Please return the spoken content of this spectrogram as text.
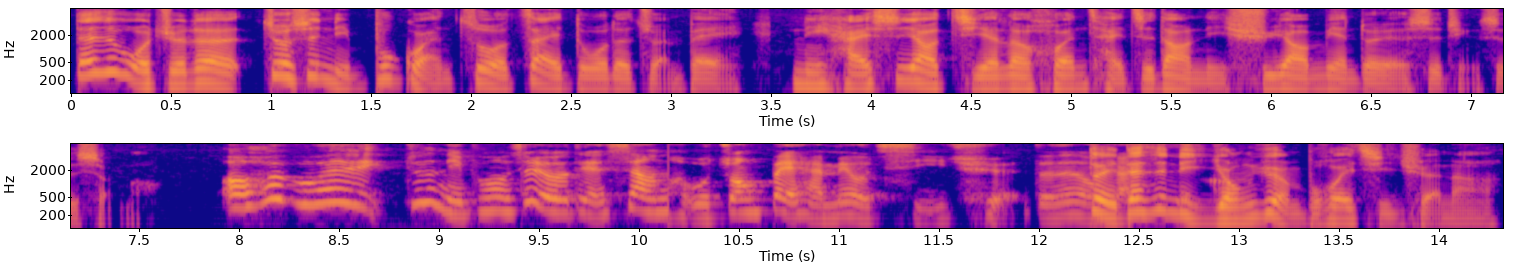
但是我觉得，就是你不管做再多的准备，你还是要结了婚才知道你需要面对的事情是什么。哦，会不会就是你朋友就有点像我装备还没有齐全的那种？对，但是你永远不会齐全啊。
